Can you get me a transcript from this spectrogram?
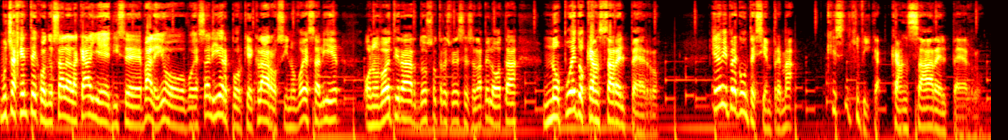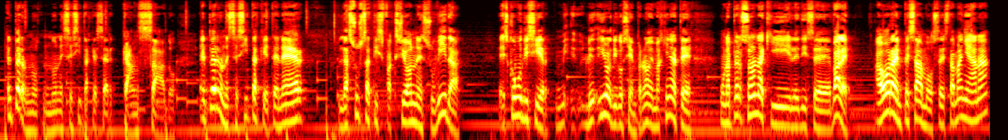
mucha gente cuando sale a la calle dice, vale, yo voy a salir porque claro, si no voy a salir o no voy a tirar dos o tres veces la pelota, no puedo cansar el perro. Y la mi pregunta es siempre, ma ¿Qué significa cansar el perro? El perro no, no, necesita que ser cansado. El perro necesita que tener la su satisfacción en su vida. Es como decir, yo lo digo siempre, ¿no? Imagínate una persona que le dice, vale, ahora empezamos esta mañana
